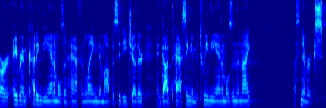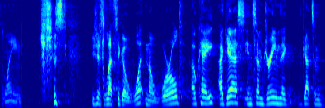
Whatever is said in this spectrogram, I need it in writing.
or Abraham cutting the animals in half and laying them opposite each other, and God passing in between the animals in the night. That's never explained. You just, you're just left to go, what in the world? Okay, I guess in some dream they got some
